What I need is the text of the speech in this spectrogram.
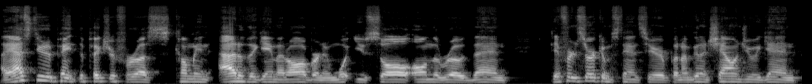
I asked you to paint the picture for us coming out of the game at Auburn and what you saw on the road then. Different circumstance here, but I'm going to challenge you again.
